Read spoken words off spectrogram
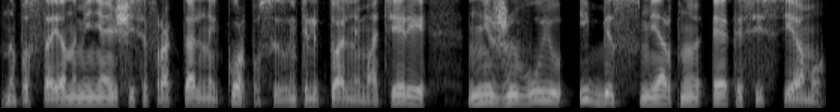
на постоянно меняющийся фрактальный корпус из интеллектуальной материи, неживую и бессмертную экосистему,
